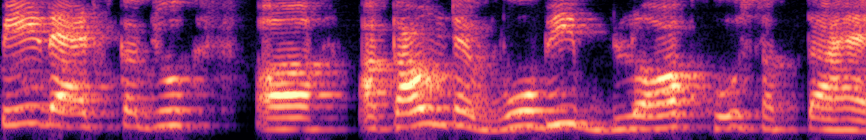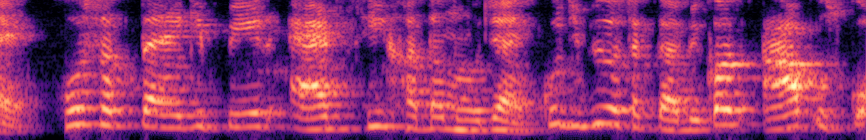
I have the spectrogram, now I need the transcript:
पेड एड्स का जो अकाउंट है, वो भी ब्लॉक हो सकता है। हो सकता है कि पेड एड्स ही खत्म हो जाए, कुछ भी हो सकता है बिकॉज़ आप उसको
